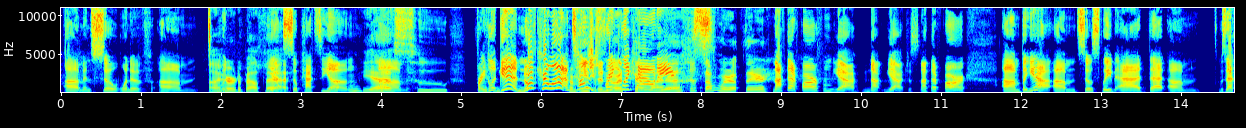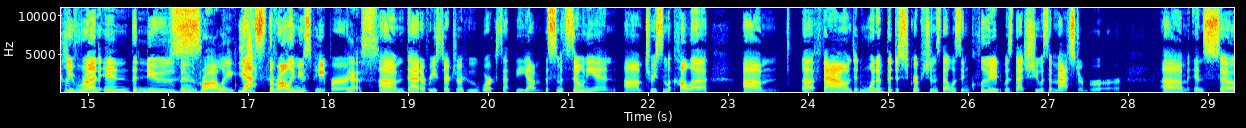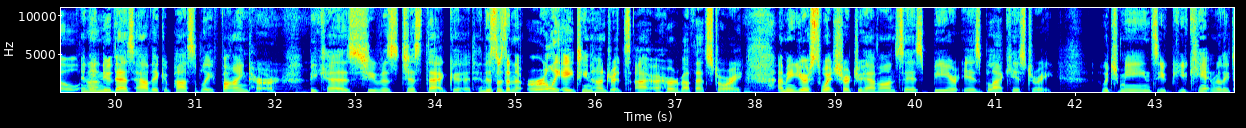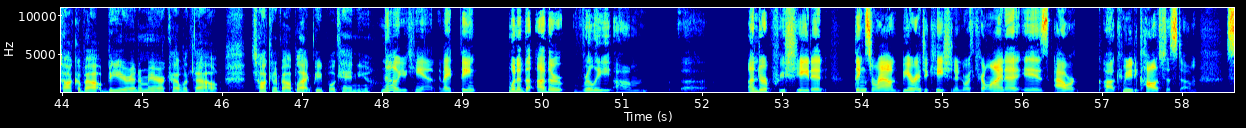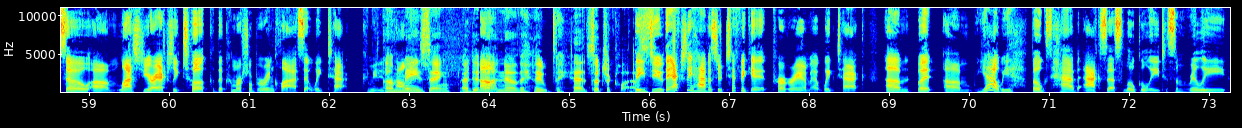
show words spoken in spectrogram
um, and so one of um, I one- heard about that. Yeah, so Patsy Young, um, Yes. who Franklin again, North Carolina. I'm From telling Eastern you, Franklin County, just somewhere up there. not that far from yeah, not yeah, just not that far. Um, but yeah, um, so slave ad that um was actually run in the news In Raleigh. Yes, the Raleigh newspaper. Yes. Um, that a researcher who works at the um, the Smithsonian, um, Theresa McCulla, um, uh, found, and one of the descriptions that was included was that she was a master brewer. Um, and so, And they uh, knew that's how they could possibly find her because she was just that good. And this was in the early 1800s. I, I heard about that story. I mean, your sweatshirt you have on says beer is black history, which means you, you can't really talk about beer in America without talking about black people, can you? No, you can't. And I think one of the other really um, uh, underappreciated things around beer education in North Carolina is our uh, community college system. So um, last year, I actually took the commercial brewing class at Wake Tech Community College. Amazing. I did not Um, know they, they, they had such a class. They do. They actually have a certificate program at Wake Tech. Um, but um, yeah, we folks have access locally to some really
